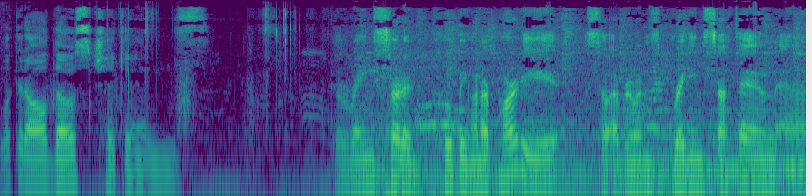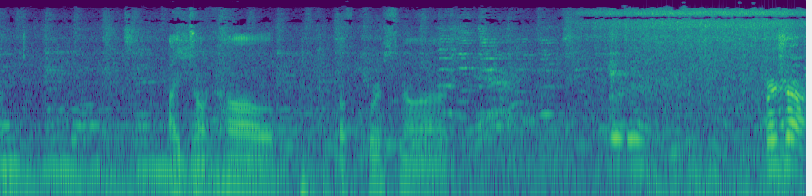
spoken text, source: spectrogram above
Look at all those chickens. The rain started pooping on our party, so everyone's bringing stuff in and I don't help. Of course not. Persia!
